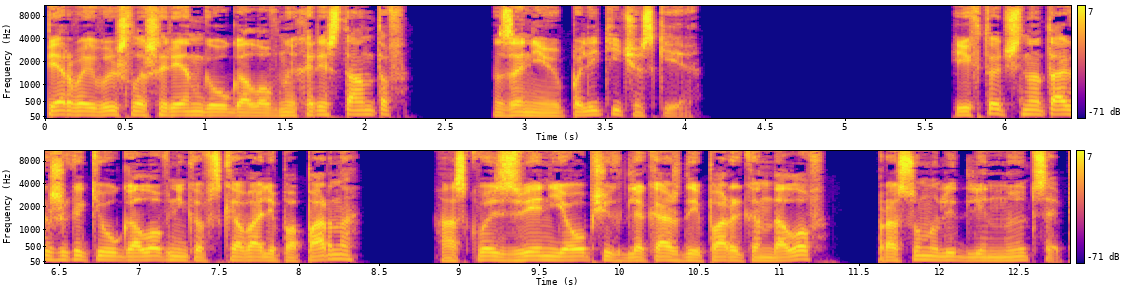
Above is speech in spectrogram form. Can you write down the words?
Первой вышла шеренга уголовных арестантов, за нею политические. Их точно так же, как и уголовников, сковали попарно, а сквозь звенья общих для каждой пары кандалов просунули длинную цепь.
